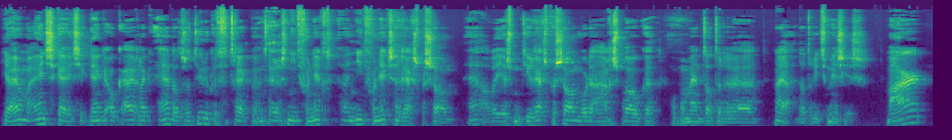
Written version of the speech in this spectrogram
Ja, helemaal eens, Kees. Ik denk ook eigenlijk, hè, dat is natuurlijk het vertrekpunt. Er is niet voor niks, eh, niet voor niks een rechtspersoon. Hè. Allereerst moet die rechtspersoon worden aangesproken op het moment dat er, uh, nou ja, dat er iets mis is. Maar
